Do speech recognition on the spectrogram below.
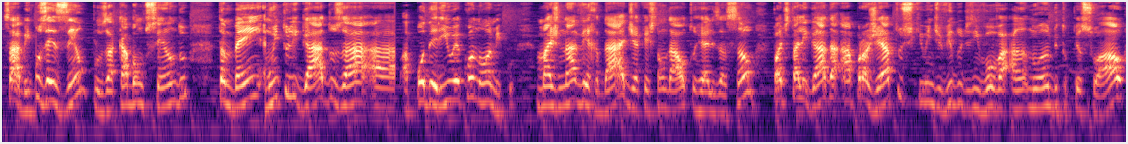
sabe? Os exemplos acabam sendo também muito ligados a, a, a poderio econômico mas na verdade a questão da autorrealização pode estar ligada a projetos que o indivíduo desenvolva no âmbito pessoal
